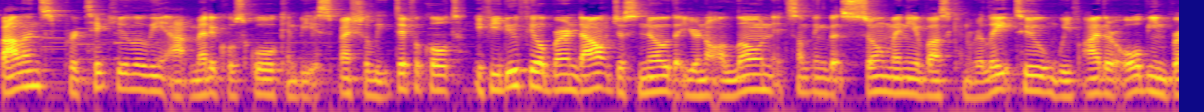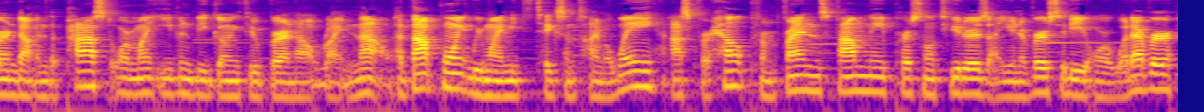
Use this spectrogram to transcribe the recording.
Balance, particularly at medical school, can be especially difficult. If you do feel burned out, just know that you're not alone. It's something that so many of us can relate to. We've either all been burned out in the past or might even be going through burnout right now. At that point, we might need to take some time away, ask for help from friends, family, personal tutors at university or whatever,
